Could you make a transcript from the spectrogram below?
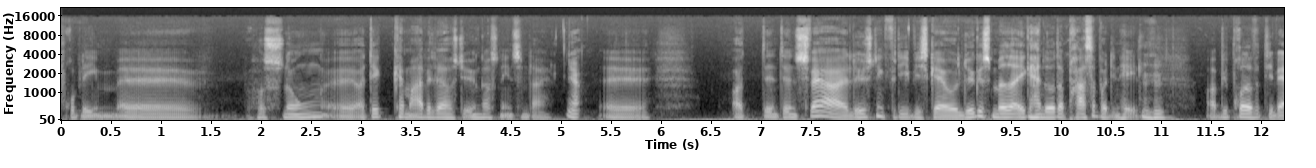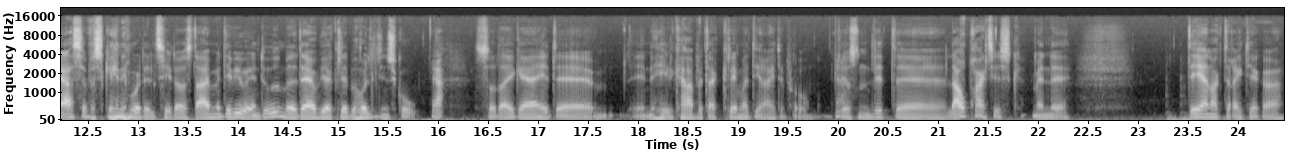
problem øh, hos nogen, øh, og det kan meget vel være hos de yngre, sådan en som dig. Ja. Øh, og det, det er en svær løsning, fordi vi skal jo lykkes med at ikke have noget, der presser på din hæl. Mm-hmm. Og vi prøvede diverse forskellige modaliteter hos dig, men det vi jo endte ud med, det er jo, at vi har klippet hul i din sko. Ja så der ikke er et, øh, en helkappe, der klemmer direkte på. Ja. Det er sådan lidt øh, lavpraktisk, men øh, det er nok det rigtige at gøre.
